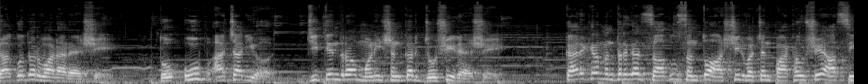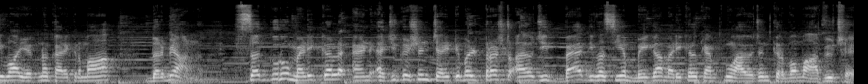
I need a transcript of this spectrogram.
ગાગોદરવાડા રહેશે. તો ઉપ આચાર્ય જીતેન્દ્ર મણિશંકર જોશી રહેશે. કાર્યક્રમ અંતર્ગત સાધુ સંતો આશીર્વચન પાઠવશે. આ સેવા યજ્ઞ કાર્યક્રમમાં દરમિયાન Sadguru medical and education charitable trust આયોજિત બે દિવસીય મેગા મેડિકલ કેમ્પનું આયોજન કરવામાં આવ્યું છે,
